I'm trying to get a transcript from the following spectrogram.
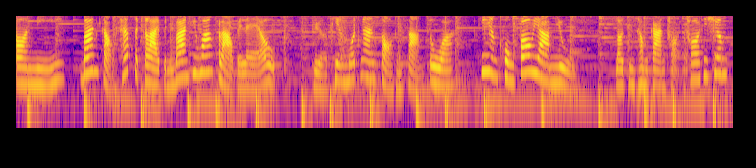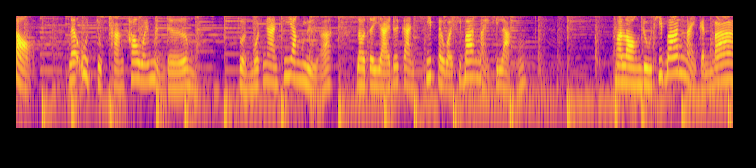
ตอนนี้บ้านเก่าแทบจะกลายเป็นบ้านที่ว่างเปล่าไปแล้ว เหลือเพียงมดงาน 2-3 ตัว ที่ยังคงเฝ้ายามอยู่ เราจึงทำการถอดท่อที่เชื่อมต่อ และอุดจุกทางเข้าไว้เหมือนเดิม ส่วนมดงานที่ยังเหลือ เราจะย้ายด้วยการคีบไปไว้ที่บ้านใหม่ทีหลัง มาลองดูที่บ้านใหม่กันบ้าง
